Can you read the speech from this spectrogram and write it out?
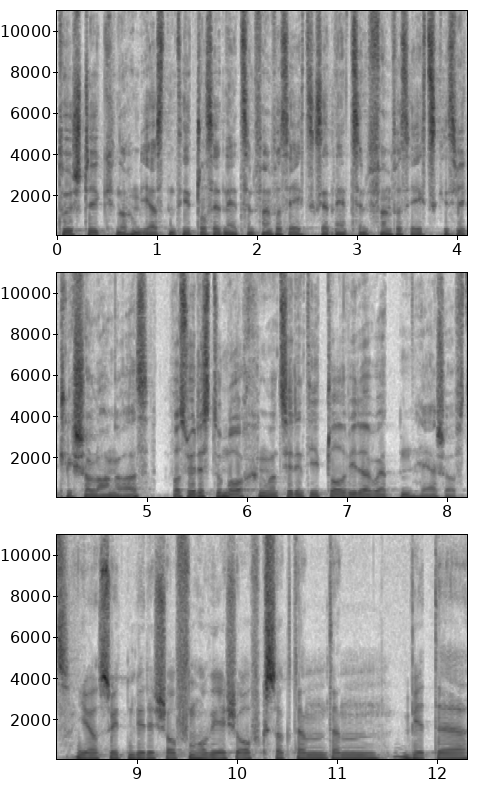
durstig nach dem ersten Titel seit 1965. Seit 1965 ist wirklich schon lang aus. Was würdest du machen, wenn Sie den Titel wieder erwarten, Herrschaft? Ja, sollten wir das schaffen, habe ich eh schon oft gesagt, dann, dann wird der,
